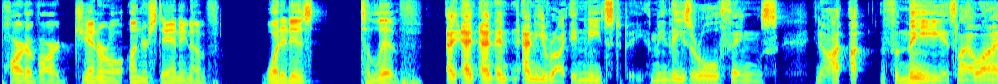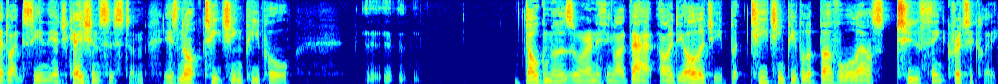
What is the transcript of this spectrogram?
part of our general understanding of what it is to live. And, and, and, and you're right, it needs to be. I mean, these are all things, you know, I, I, for me, it's like what I'd like to see in the education system is not teaching people dogmas or anything like that, ideology, but teaching people above all else to think critically.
